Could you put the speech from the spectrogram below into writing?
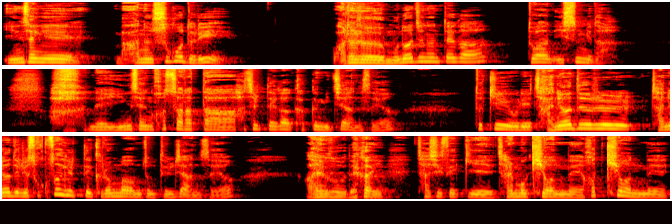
인생의 많은 수고들이 와르르 무너지는 때가 또한 있습니다. 아, 내 인생 헛살았다 하실 때가 가끔 있지 않으세요? 특히 우리 자녀들을 자녀들이 속썩일 때 그런 마음 좀 들지 않으세요? 아이고 내가 이 자식 새끼 잘못 키웠네 헛 키웠네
